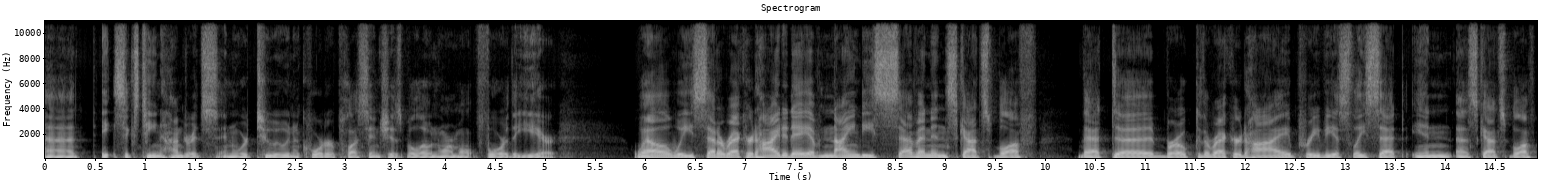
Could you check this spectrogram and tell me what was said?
uh, 16 hundredths, and we're two and a quarter plus inches below normal for the year. Well, we set a record high today of 97 in Scottsbluff. That uh, broke the record high previously set in uh, Scottsbluff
